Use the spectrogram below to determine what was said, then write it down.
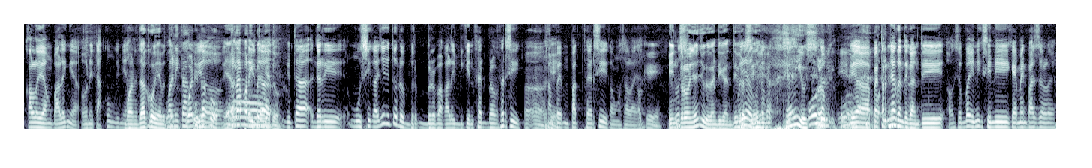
kalau yang paling ya wanitaku mungkin ya. Wanitaku ya betul. Wanita. Wanitaku. Iya. Kenapa ribetnya tuh? Kita dari musik aja gitu udah ber- berapa kali bikin ver, berapa versi? Sampai empat versi kalau nggak salah ya. Oke. Intronya juga ganti-ganti Oh, iya, versinya. bener. Serius? Belum- ya, patternnya ganti-ganti. Oh, coba ini ke sini kayak main puzzle ya.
